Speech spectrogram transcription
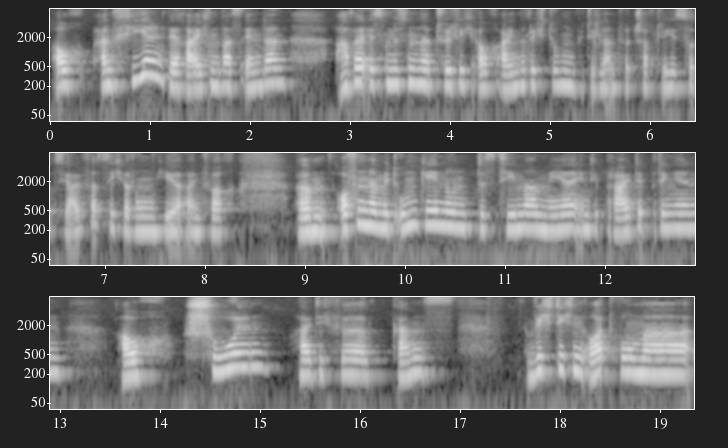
auch an vielen Bereichen was ändern. Aber es müssen natürlich auch Einrichtungen wie die landwirtschaftliche Sozialversicherung hier einfach ähm, offen damit umgehen und das Thema mehr in die Breite bringen. Auch Schulen halte ich für ganz wichtigen Ort, wo man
